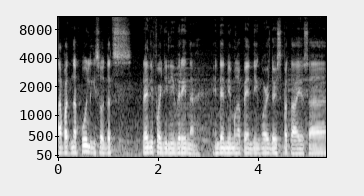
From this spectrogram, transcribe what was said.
apat na pulley. So, that's ready for delivery na. And then, may mga pending orders pa tayo sa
